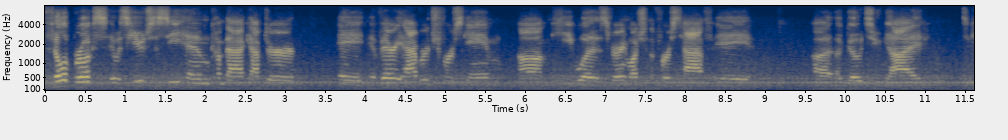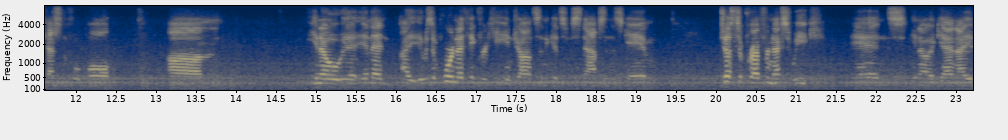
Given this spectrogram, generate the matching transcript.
Phillip Brooks, it was huge to see him come back after a, a very average first game. Um, he was very much in the first half a uh, a go-to guy to catch the football. Um, you know, and then I, it was important, I think, for Keagan Johnson to get some snaps in this game, just to prep for next week. And you know, again, I,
